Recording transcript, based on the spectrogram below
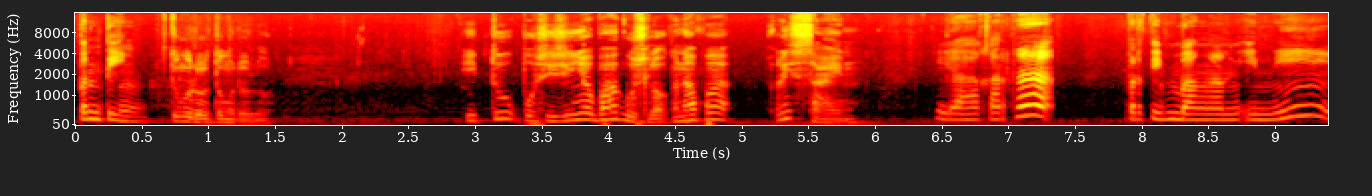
penting. tunggu dulu tunggu dulu itu posisinya bagus loh kenapa resign Ya, karena pertimbangan ini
